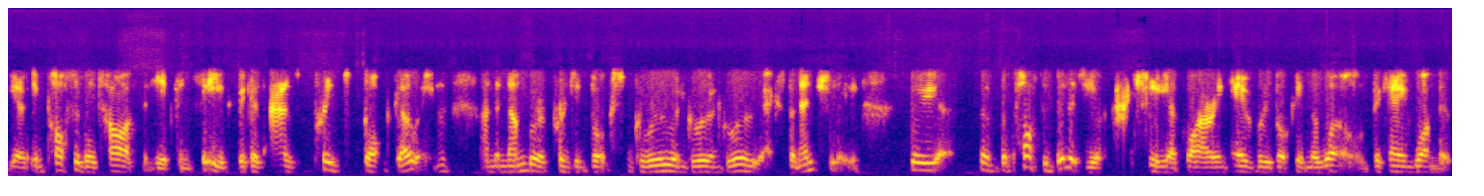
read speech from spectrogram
you know, impossible task that he had conceived. Because as print got going and the number of printed books grew and grew and grew exponentially, the the, the possibility of actually acquiring every book in the world became one that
